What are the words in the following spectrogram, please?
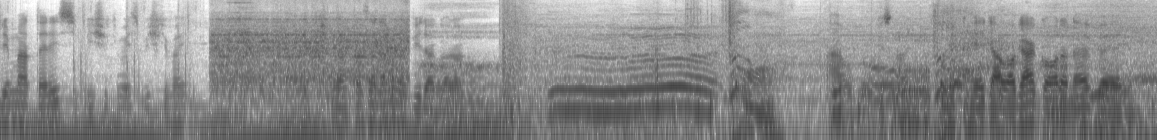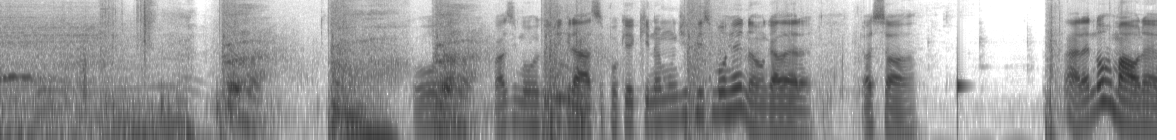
Queria matar esse bicho aqui, mas esse bicho que vai... Acho que vai atazanar minha vida agora, Ah, o meu personagem não foi recarregar logo agora, né, velho? Porra, quase morro aqui de graça, porque aqui não é muito difícil morrer não, galera. Olha só. Cara, é normal, né?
